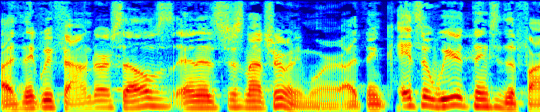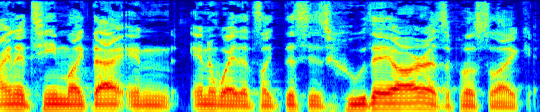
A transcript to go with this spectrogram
I think we found ourselves, and it's just not true anymore. I think it's a weird thing to define a team like that in in a way that's like this is who they are, as opposed to like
